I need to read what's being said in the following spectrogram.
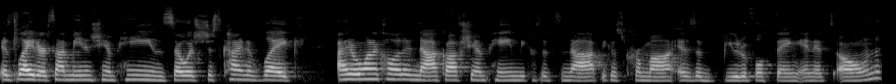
it's lighter. It's not made in champagne, so it's just kind of like I don't want to call it a knockoff champagne because it's not, because Cremant is a beautiful thing in its own,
